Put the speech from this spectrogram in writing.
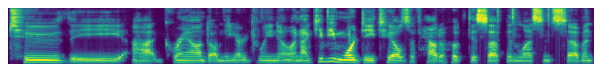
to the uh, ground on the Arduino. And I'll give you more details of how to hook this up in lesson 7.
